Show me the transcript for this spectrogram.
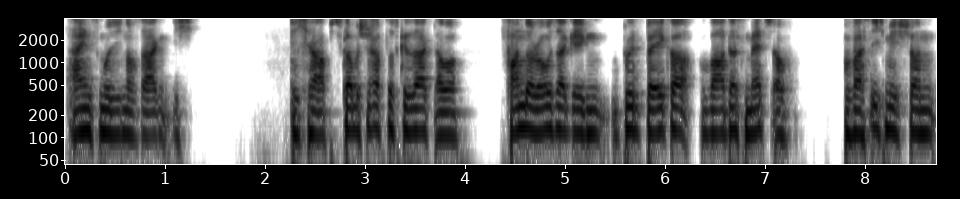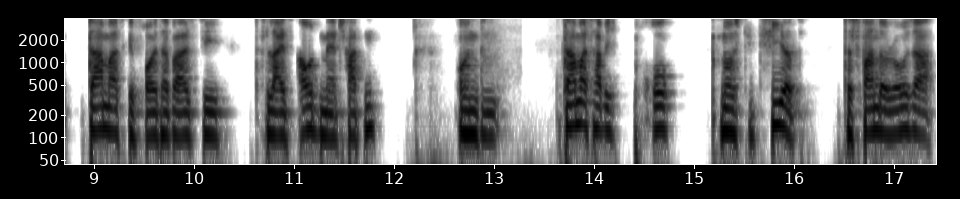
eins muss ich noch sagen, ich, ich habe es glaube ich schon öfters gesagt, aber Thunder Rosa gegen Britt Baker war das Match, auf was ich mich schon damals gefreut habe, als die das Lights Out Match hatten. Und mhm. Damals habe ich prognostiziert, dass Thunder Rosa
